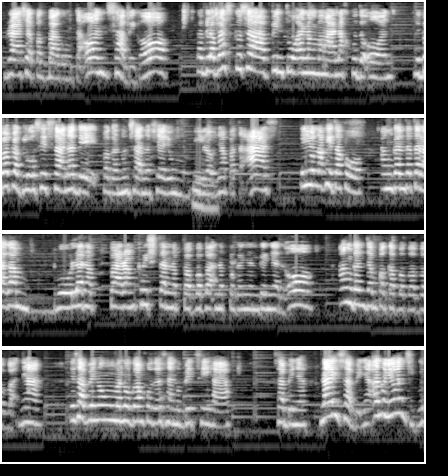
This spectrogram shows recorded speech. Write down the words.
grasya pag bagong taon, sabi ko. Paglabas ko sa pintuan ng mga anak ko doon, di ba pag lucis sana, di, pag ganun sana siya yung ilaw niya pataas. Eh yung nakita ko, ang ganda talaga ang bola na parang kristal na pababa na paganyan-ganyan. Oh, ang gandang pagkabababa niya. Eh sabi nung manugang ko doon sa Nubitsi ha, sabi niya, Nay, sabi niya, ano yun? Sabi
